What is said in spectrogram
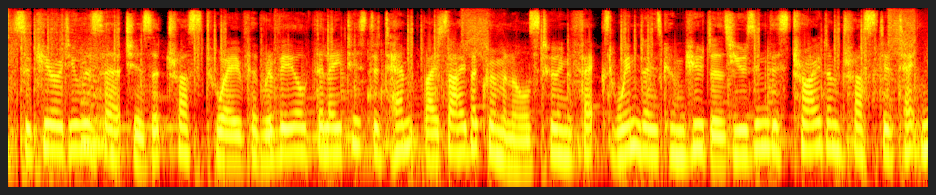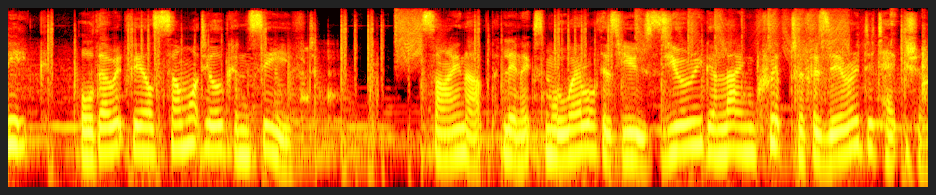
Security researchers at TrustWave have revealed the latest attempt by cybercriminals to infect Windows computers using this tried and trusted technique, although it feels somewhat ill-conceived. Sign up Linux malware authors use Zuri Golang crypto for zero detection.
